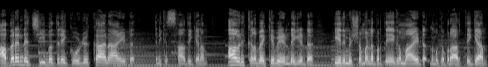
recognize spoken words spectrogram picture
അവരന്റെ ജീവിതത്തിലേക്ക് ഒഴുക്കാനായിട്ട് എനിക്ക് സാധിക്കണം. ആ ഒരു കൃപയ്ക്ക് വേണ്ടിയിട്ട് ഈ നിമിഷം വളരെ പ്രത്യേകമായിട്ട് നമുക്ക് പ്രാർത്ഥിക്കാം.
